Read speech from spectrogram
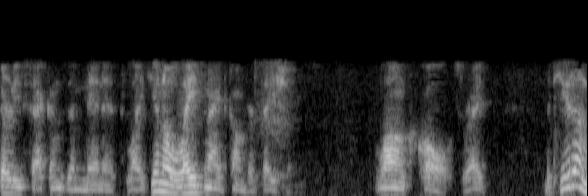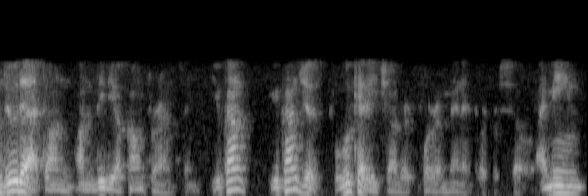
30 seconds, a minute, like you know, late night conversations, long calls, right? But you don't do that on on video conferencing. You can't you can't just look at each other for a minute or so. I mean,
